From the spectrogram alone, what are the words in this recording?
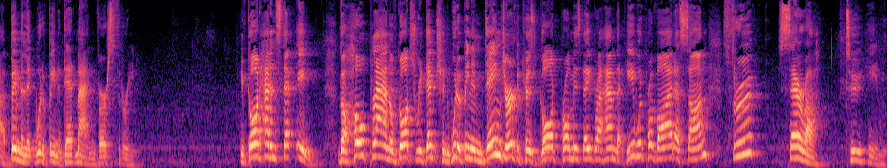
Abimelech would have been a dead man, verse 3. If God hadn't stepped in, the whole plan of God's redemption would have been endangered because God promised Abraham that he would provide a son through Sarah to him.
